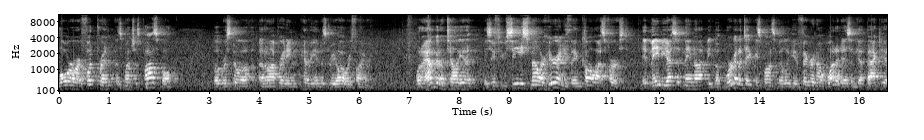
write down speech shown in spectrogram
lower our footprint as much as possible, but we're still an operating heavy industry oil refinery. What I am going to tell you is if you see, smell, or hear anything, call us first. It may be us, it may not be, but we're going to take responsibility of figuring out what it is and get back to you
